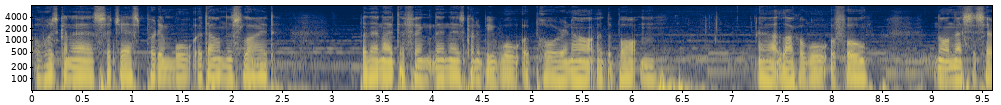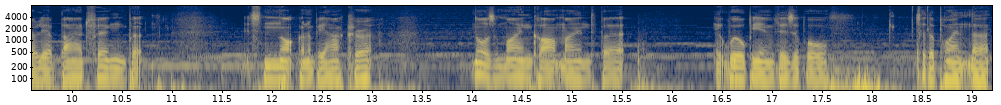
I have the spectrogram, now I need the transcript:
I was gonna suggest putting water down the slide, but then I think then there's gonna be water pouring out at the bottom, uh, like a waterfall. Not necessarily a bad thing, but it's not gonna be accurate. Nor is a minecart mind, but it will be invisible to the point that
